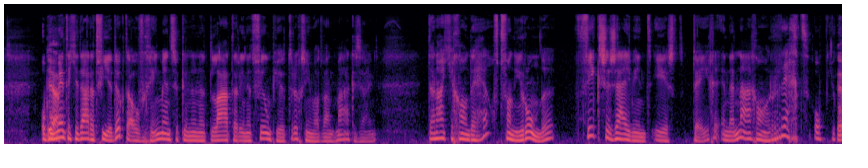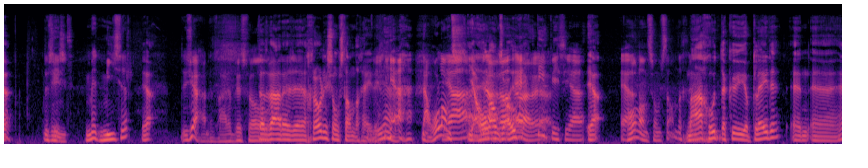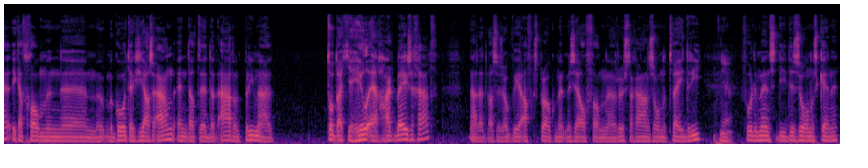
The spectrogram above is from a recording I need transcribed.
Op het Ja. moment dat je daar het viaduct over ging, mensen kunnen het later in het filmpje terugzien wat we aan het maken zijn. Dan had je gewoon de helft van die ronde fikse zijwind eerst tegen en daarna gewoon recht op je kop. Ja, de precies. wind. Met miezer. Ja. Dus ja, dat waren best wel. Dat waren de Groningse omstandigheden. Ja. Ja. Nou, Hollands. Ja, Hollands ook. Echt typisch, ja. Ja. Ja. Hollandse omstandigheden. Maar goed, daar kun je je op kleden. En eh, hè, ik had gewoon mijn, eh, mijn Gore-Tex jas aan. En dat, eh, dat ademt prima. Totdat je heel erg hard bezig gaat. Nou, dat was dus ook weer afgesproken met mezelf van rustig aan, zone 2, 3. Ja. Voor de mensen die de zones kennen.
